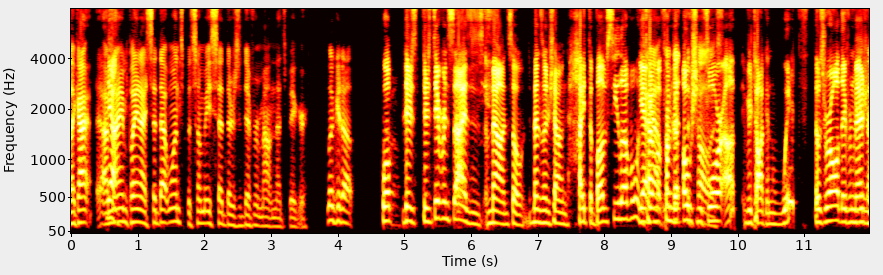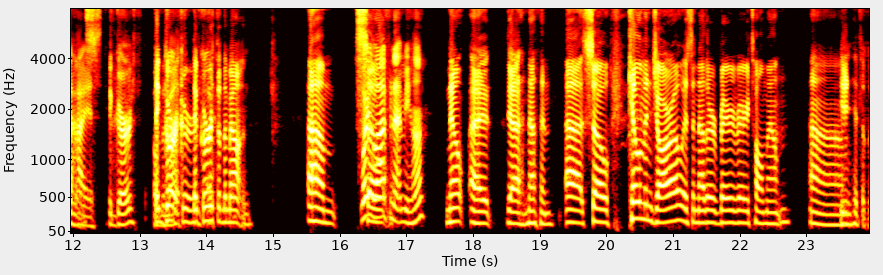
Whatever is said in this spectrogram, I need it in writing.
Like I, I'm Yeah. not even playing. I said that once, but somebody said there's a different mountain that's bigger. Look it up. Well, there's there's different sizes of mountains, so it depends on your mountain height above sea level. Yeah. Yeah, about from the the ocean floor up. If you're talking width, those are all different Look at the measurements. highest. The girth. The of girth, mountain. the girth of the mountain. Um, Why are you laughing at me, huh? No, uh, yeah, nothing. Uh, so Kilimanjaro is another very, very tall mountain. Um, You didn't hit the.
